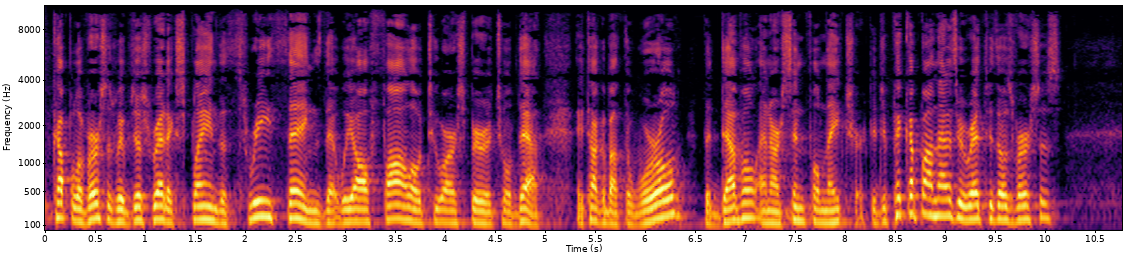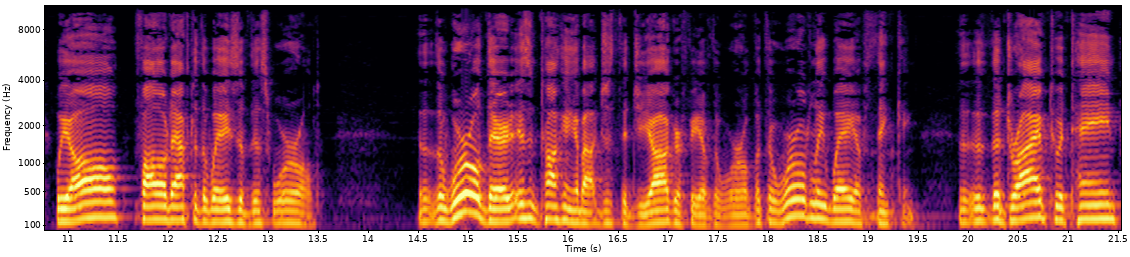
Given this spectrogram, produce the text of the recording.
couple of verses we've just read explain the three things that we all follow to our spiritual death. They talk about the world, the devil, and our sinful nature. Did you pick up on that as we read through those verses? We all followed after the ways of this world. The world there isn't talking about just the geography of the world, but the worldly way of thinking. The, the, drive to attain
